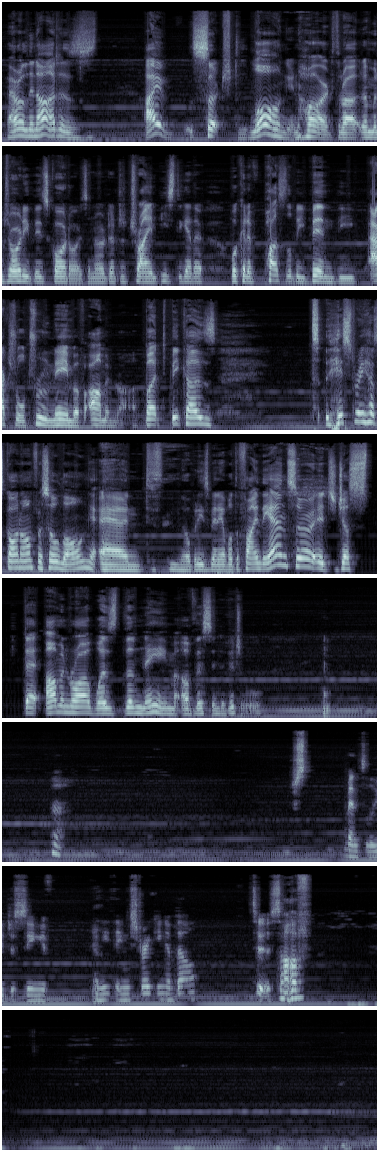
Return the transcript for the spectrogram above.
Apparently not, as I've searched long and hard throughout a majority of these corridors in order to try and piece together what could have possibly been the actual true name of Amun Ra. But because t- history has gone on for so long and nobody's been able to find the answer, it's just that Amun Ra was the name of this individual. Just mentally just seeing if anything striking a bell to Sov.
